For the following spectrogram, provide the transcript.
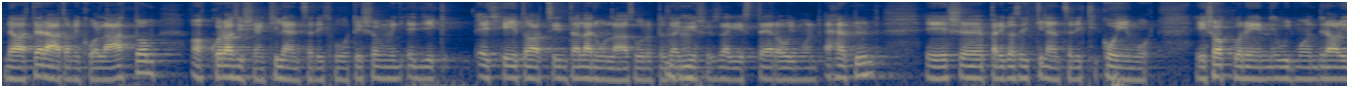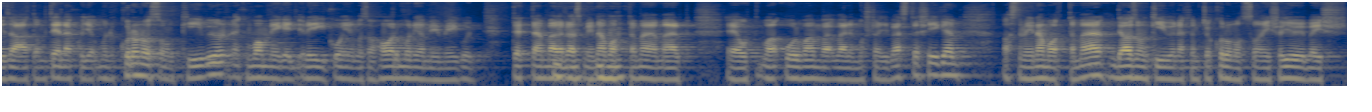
de a terát, amikor láttam, akkor az is ilyen kilencedik volt, és amúgy egyik egy hét alatt szinte lenullázódott az egész, és az egész terra úgymond eltűnt, és pedig az egy kilencedik coin volt és akkor én úgymond realizáltam tényleg, hogy a Kronoszon kívül nekem van még egy régi coinom, az a Harmony, ami még ott tettem vele, de azt még nem uh-huh. adtam el, mert ott van, van vele most egy veszteségem, azt még nem adtam el, de azon kívül nekem csak Kronoszon és a jövőben is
